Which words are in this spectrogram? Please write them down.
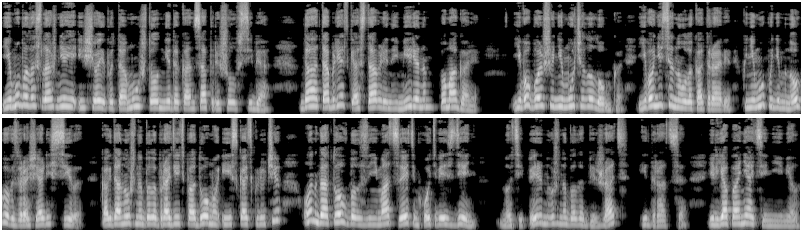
Ему было сложнее еще и потому, что он не до конца пришел в себя, да, таблетки, оставленные Мирином, помогали. Его больше не мучила ломка, его не тянуло к отраве, к нему понемногу возвращались силы. Когда нужно было бродить по дому и искать ключи, он готов был заниматься этим хоть весь день. Но теперь нужно было бежать и драться. Илья понятия не имел,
